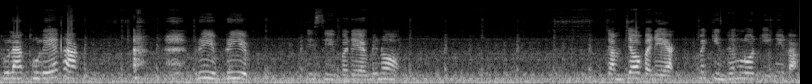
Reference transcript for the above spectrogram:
ทุลักทุเลคักรีบรีบตีสีประแดกพี่น้องจำเจ้าประแดกไม่กินเทิงรถอีกนี่ละ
